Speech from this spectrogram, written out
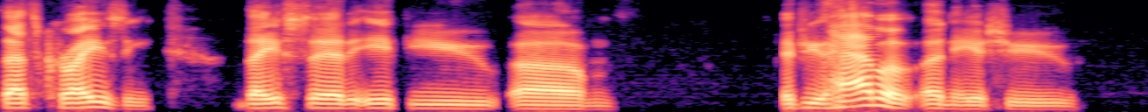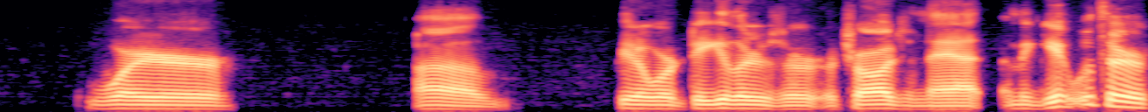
that's crazy. They said if you um, if you have a, an issue where um, you know, where dealers are, are charging that. I mean, get with their,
